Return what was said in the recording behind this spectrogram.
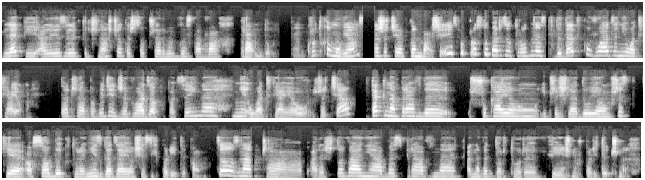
lepiej, ale jest z elektrycznością, też są przerwy w dostawach prądu. Krótko mówiąc, życie w Donbasie jest po prostu bardzo trudne. W dodatku władze nie ułatwiają to trzeba powiedzieć, że władze okupacyjne nie ułatwiają życia. Tak naprawdę szukają i prześladują wszystkie osoby, które nie zgadzają się z ich polityką, co oznacza aresztowania bezprawne, a nawet tortury więźniów politycznych.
